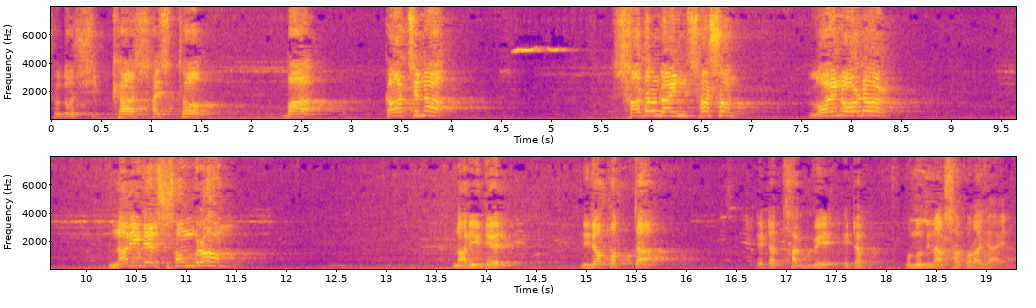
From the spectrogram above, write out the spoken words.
শুধু শিক্ষা, স্বাস্থ্য বা কাজ না, সাধারণ আইন শাসন ল অ্যান্ড অর্ডার নারীদের সম্ভ্রম নারীদের নিরাপত্তা এটা থাকবে এটা কোনোদিন আশা করা যায় না।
